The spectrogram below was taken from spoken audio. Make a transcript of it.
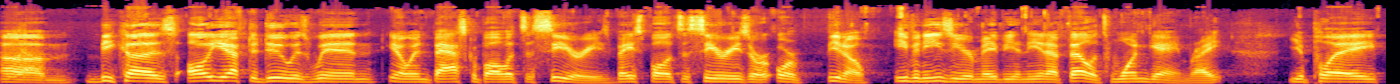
Um, yeah. because all you have to do is win, you know, in basketball, it's a series, baseball, it's a series, or, or, you know, even easier maybe in the NFL, it's one game, right? You play,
